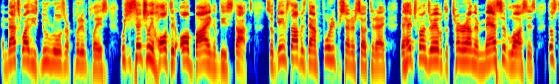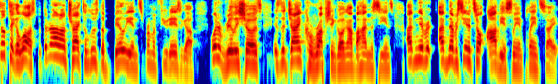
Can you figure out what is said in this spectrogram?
And that's why these new rules are put in place, which essentially halted all buying of these stocks. So GameStop is down 40% or so today. The hedge funds are able to turn around their massive losses. They'll still take a loss, but they're not on track to lose the billions from a few days ago. What it really shows is the giant corruption going on behind the scenes. I've never I've never seen it so obviously in plain sight.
